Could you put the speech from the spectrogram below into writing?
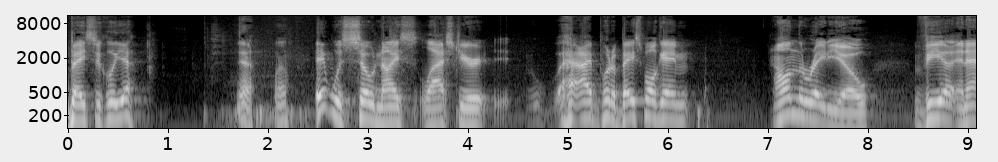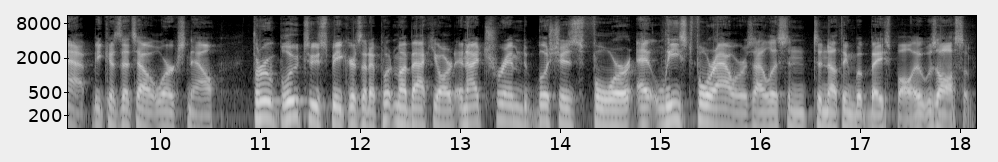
Basically, yeah. Yeah. Well, It was so nice last year. I put a baseball game on the radio via an app because that's how it works now through Bluetooth speakers that I put in my backyard, and I trimmed bushes for at least four hours. I listened to nothing but baseball. It was awesome.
